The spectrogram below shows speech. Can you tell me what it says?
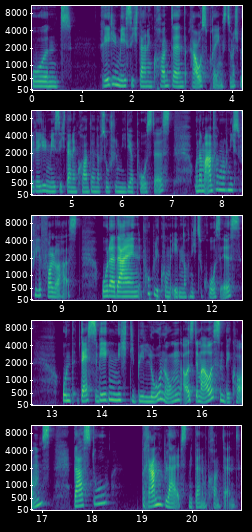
und regelmäßig deinen Content rausbringst, zum Beispiel regelmäßig deinen Content auf Social Media postest und am Anfang noch nicht so viele Follower hast oder dein Publikum eben noch nicht so groß ist und deswegen nicht die Belohnung aus dem Außen bekommst, dass du dran bleibst mit deinem Content.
